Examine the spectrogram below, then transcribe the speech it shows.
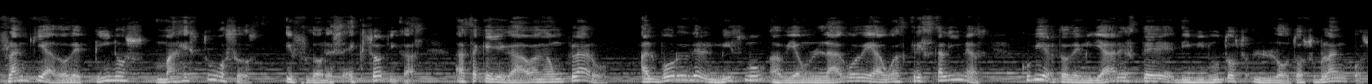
flanqueado de pinos majestuosos y flores exóticas, hasta que llegaban a un claro. Al borde del mismo había un lago de aguas cristalinas, cubierto de millares de diminutos lotos blancos.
